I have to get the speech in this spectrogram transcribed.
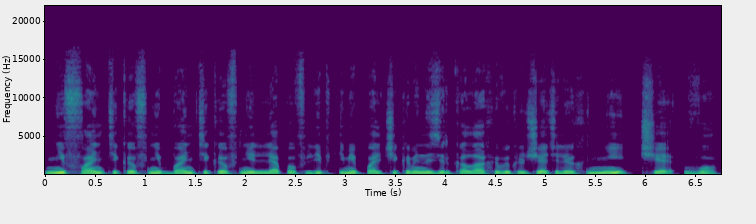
ни фантиков, ни бантиков, ни ляпов липкими пальчиками на зеркалах и выключателях, ничего.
